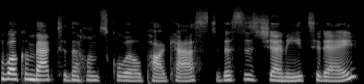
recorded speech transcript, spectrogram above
Welcome back to the Homeschool podcast. This is Jenny today.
